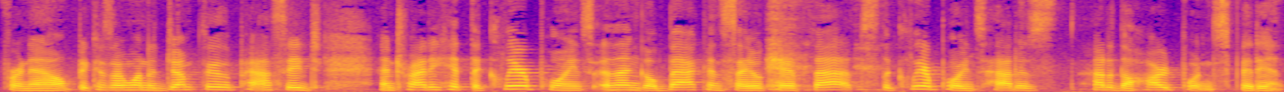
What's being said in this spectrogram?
for now because I want to jump through the passage and try to hit the clear points and then go back and say, okay, if that's the clear points, how does how do the hard points fit in?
